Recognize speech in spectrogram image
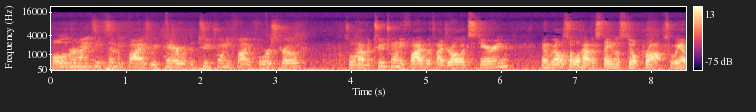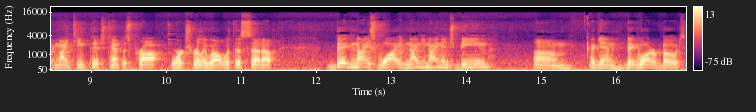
all of our 1975s we pair with the 225 four-stroke. So we'll have a 225 with hydraulic steering, and we also will have a stainless steel prop. So we have a 19 pitch Tempest prop, works really well with this setup. Big, nice, wide 99-inch beam. Um, again, big water boat.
